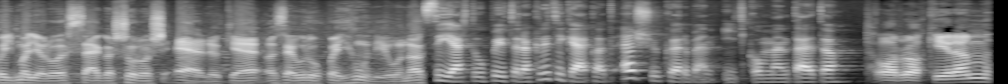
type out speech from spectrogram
hogy Magyarország a soros elnöke az Európai Uniónak. Szijjártó Péter a kritikákat első körben így kommentálta. Arra kérem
